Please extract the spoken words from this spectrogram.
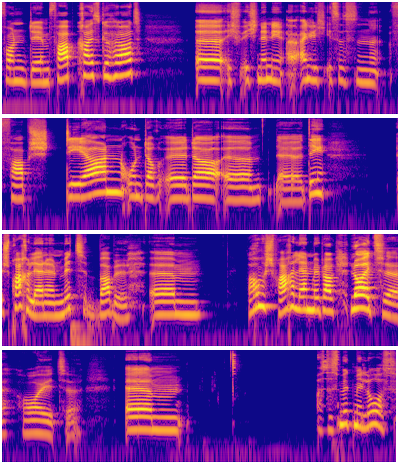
von dem Farbkreis gehört. Äh, ich, ich nenne ihn, äh, eigentlich ist es ein Farbstern und da, äh, da ähm, äh, Sprache lernen mit Bubble. Ähm, warum Sprache lernen mit Bubble? Leute, heute. Ähm, was ist mit mir los?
